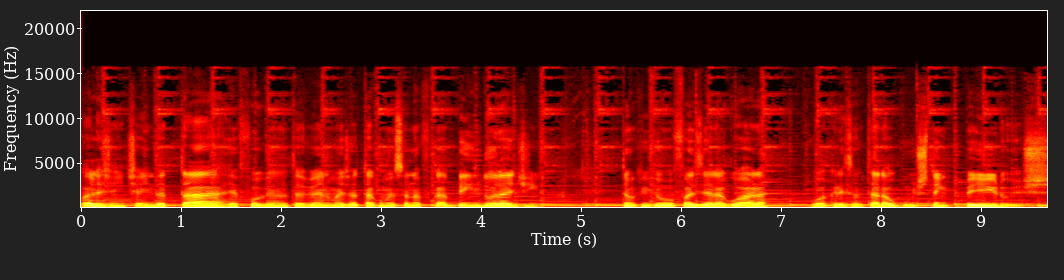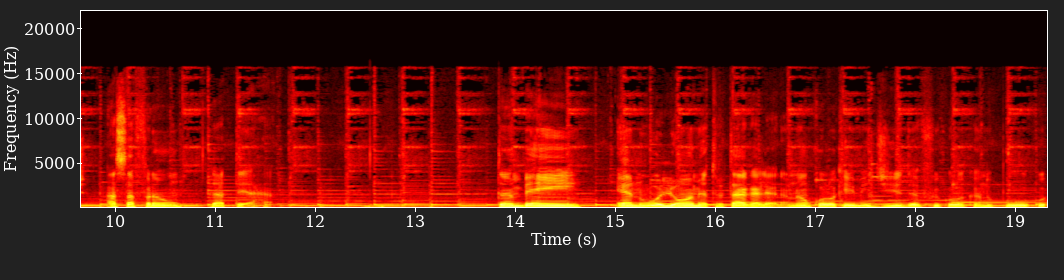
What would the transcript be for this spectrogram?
Olha, gente, ainda tá refogando, tá vendo? Mas já tá começando a ficar bem douradinho. Então o que, que eu vou fazer agora? Vou acrescentar alguns temperos. Açafrão da terra. Também é no olhômetro, tá, galera? Não coloquei medida, fui colocando pouco.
